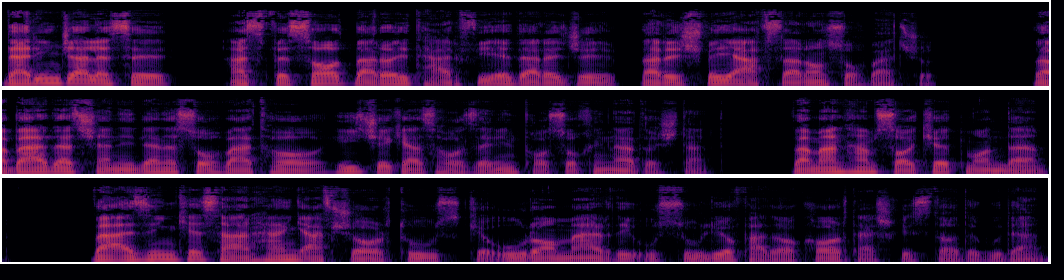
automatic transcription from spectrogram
در این جلسه از فساد برای ترفیع درجه و رشوه افسران صحبت شد و بعد از شنیدن صحبت ها هیچ یک از حاضرین پاسخی نداشتند و من هم ساکت ماندم و از اینکه سرهنگ افشارتوس که او را مردی اصولی و فداکار تشخیص داده بودم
